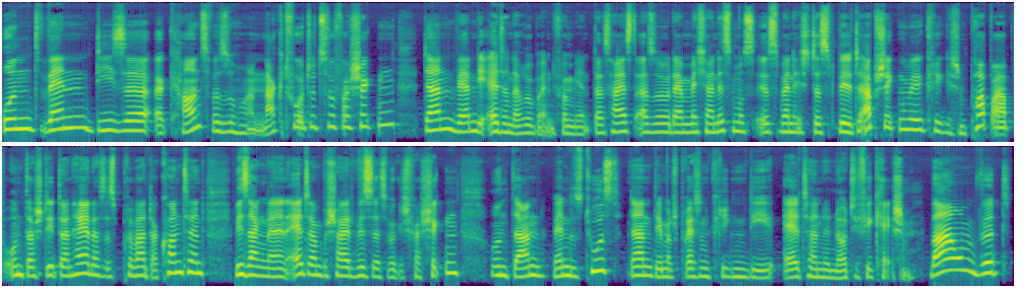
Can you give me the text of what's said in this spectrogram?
Und wenn diese Accounts versuchen, ein Nacktfoto zu verschicken, dann werden die Eltern darüber informiert. Das heißt also, der Mechanismus ist, wenn ich das Bild abschicken will, kriege ich ein Pop-up und da steht dann, hey, das ist privater Content. Wir sagen deinen Eltern Bescheid, willst du das wirklich verschicken? Und dann, wenn du es tust, dann dementsprechend kriegen die Eltern eine Notification. Warum wird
